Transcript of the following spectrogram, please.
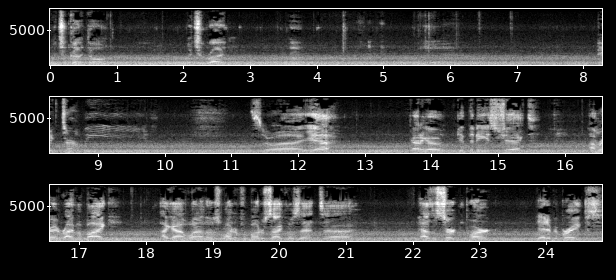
what you got, dog? What you riding? Hmm? Big turn. So, uh, yeah. Gotta go get the knees checked. I'm ready to ride my bike. I got one of those wonderful motorcycles that uh, has a certain part that if it breaks,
